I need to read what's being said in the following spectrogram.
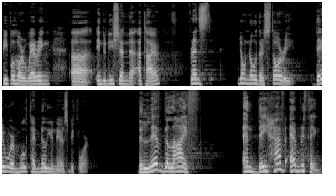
people who are wearing uh, Indonesian attire. Friends, you don't know their story. They were multimillionaires before. They lived the life and they have everything.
